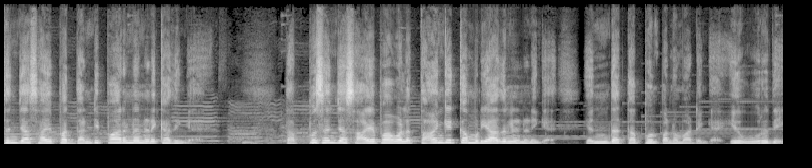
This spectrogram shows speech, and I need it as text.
செஞ்சால் சாயப்பா தண்டிப்பாருன்னு நினைக்காதீங்க. தப்பு செஞ்சால் சாயப்பாவால் தாங்கிக்க முடியாதுன்னு நினைங்க. எந்த தப்பும் பண்ண மாட்டீங்க. இது உறுதி.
